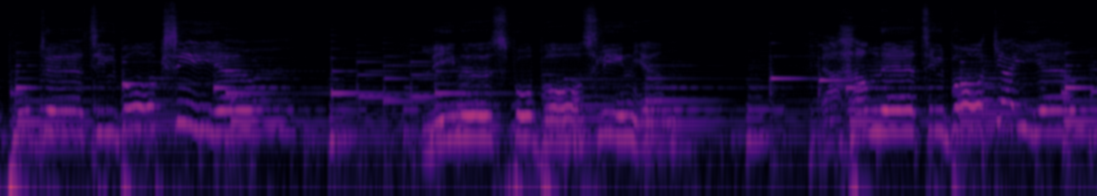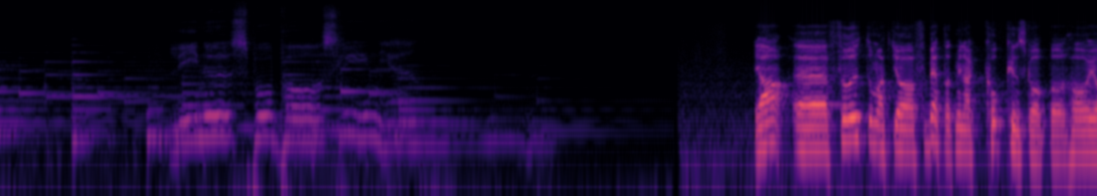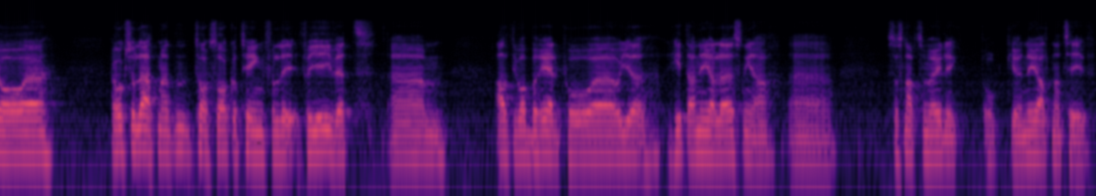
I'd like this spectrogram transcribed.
Min podd är tillbaks igen. Linus på baslinjen. Ja, han är tillbaka igen. Linus på baslinjen. Ja, eh, förutom att jag förbättrat mina kockkunskaper har jag, eh, jag har också lärt mig att inte ta saker och ting för, för givet. Um, alltid vara beredd på uh, att gö- hitta nya lösningar uh, så snabbt som möjligt och uh, nya alternativ.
